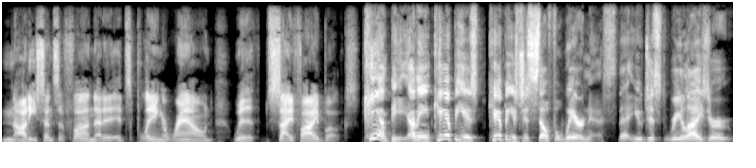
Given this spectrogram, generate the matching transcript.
naughty sense of fun that it's playing around with sci-fi books. Campy. I mean, campy is campy is just self-awareness that you just realize you're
